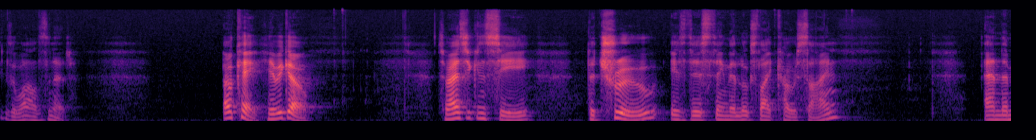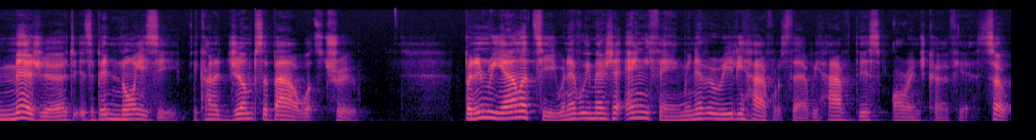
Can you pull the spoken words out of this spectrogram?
Takes a while, doesn't it? Okay, here we go. So as you can see, the true is this thing that looks like cosine and the measured is a bit noisy. It kind of jumps about what's true. But in reality, whenever we measure anything, we never really have what's there. We have this orange curve here. So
